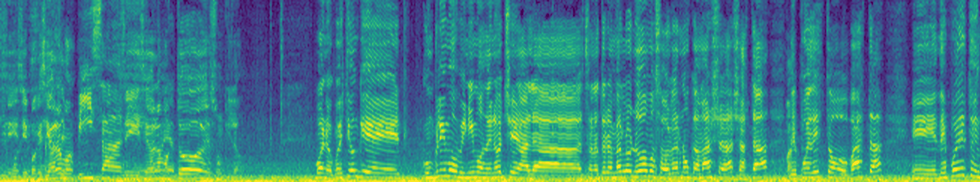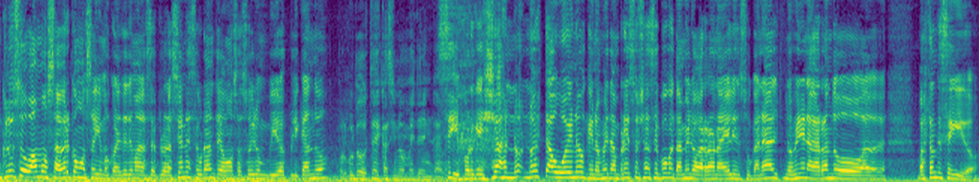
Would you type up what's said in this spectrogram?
Sí, sí, porque si hablamos- pisan. Sí, si hablamos todo es un kilo. Bueno, cuestión que cumplimos, vinimos de noche a la al Sanatorio de Merlo, no vamos a volver nunca más ya, ya está. Después de esto basta. Eh, después de esto incluso vamos a ver cómo seguimos con este tema de las exploraciones. Seguramente vamos a subir un video explicando. Por culpa de ustedes casi nos meten en cana. Sí, porque ya no, no está bueno que nos metan presos. Ya hace poco también lo agarraron a él en su canal. Nos vienen agarrando eh, bastante seguido.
